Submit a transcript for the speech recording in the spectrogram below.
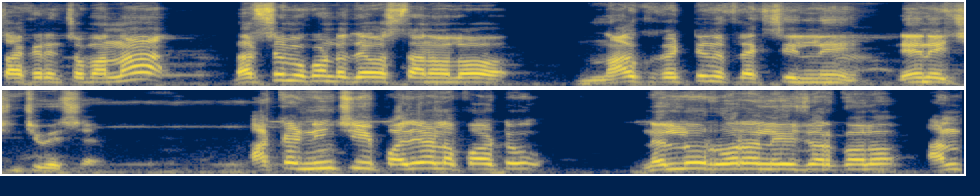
సహకరించమన్నా నరసింహకొండ దేవస్థానంలో నాకు కట్టిన ఫ్లెక్సీల్ని నేనే చించివేశాను అక్కడి నుంచి పదేళ్ళ పాటు నెల్లూరు రూరల్ నియోజకవర్గంలో అంత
